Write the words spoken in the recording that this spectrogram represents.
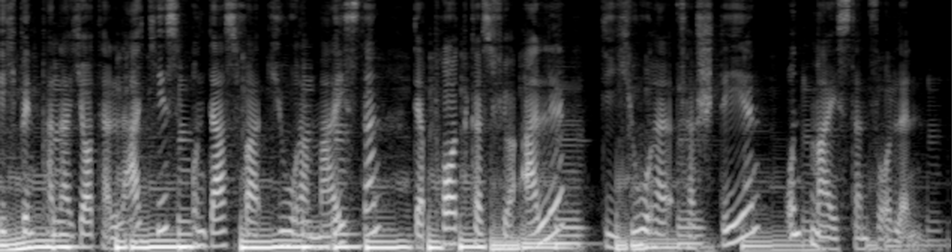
Ich bin Panayota Lakis und das war Jura Meistern, der Podcast für alle, die Jura verstehen und meistern wollen.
